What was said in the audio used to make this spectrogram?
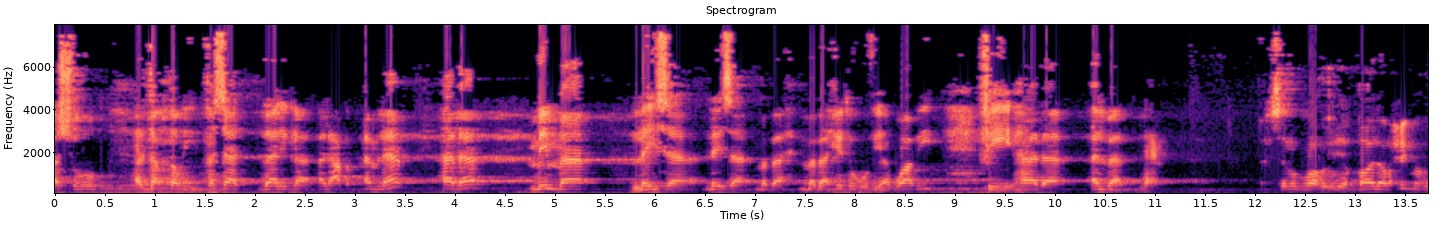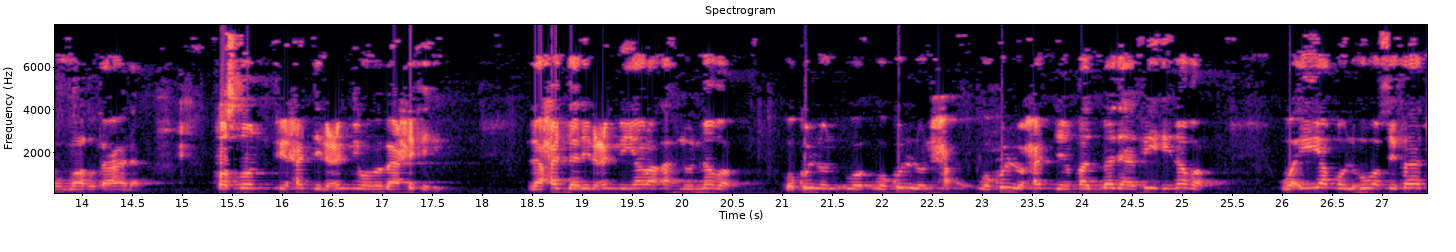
الشروط هل تقتضي فساد ذلك العقد أم لا؟ هذا مما ليس ليس مباحثه في أبواب في هذا الباب. نعم. أحسن الله اليه قال رحمه الله تعالى فصل في حد العلم ومباحثه. لا حد للعلم يرى أهل النظر وكل وكل وكل حد قد بدا فيه نظر. وإن يقل هو صفات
